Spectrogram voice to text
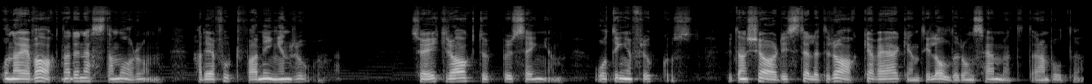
Och när jag vaknade nästa morgon hade jag fortfarande ingen ro. Så jag gick rakt upp ur sängen, åt ingen frukost, utan körde istället raka vägen till ålderdomshemmet där han bodde.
